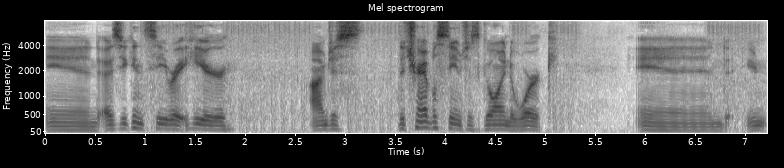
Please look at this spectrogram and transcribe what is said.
And as you can see right here, I'm just the trample steam's just going to work. And you,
